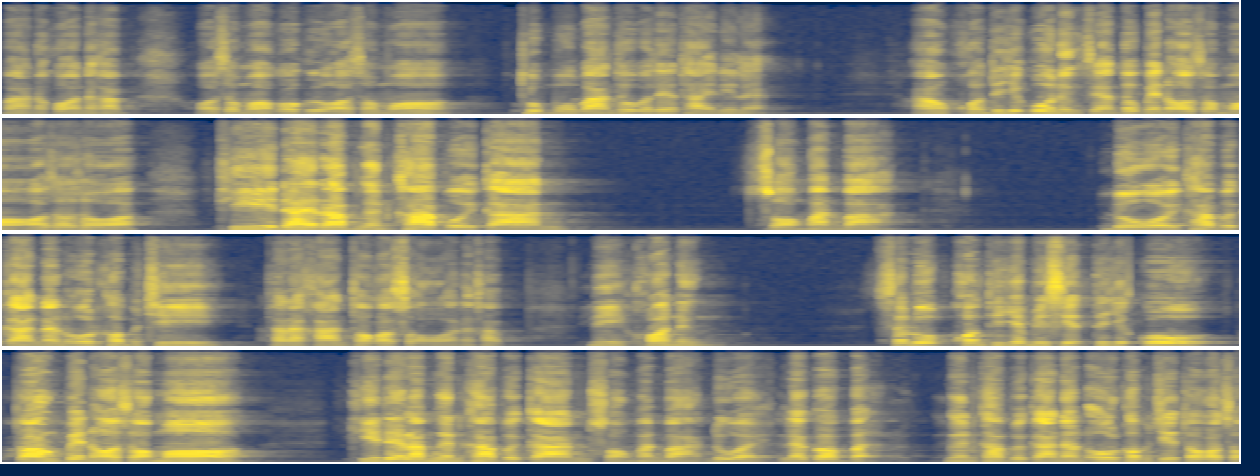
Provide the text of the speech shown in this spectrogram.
มหานครนะครับอสมก็คืออสมทุกหมู่บ้านทั่วประเทศไทยนี่แหละอ้าวคนที่จะกู้หนึ่งแสนต้องเป็นอสมอสสที่ได้รับเงินค่าป่วยการ 2,000 บาท โดยค่าบริการนั้นโอนเข้าบัญชีธนาคารทกสนะครับ นี่ข้อหนึ่งสรุปคนที่จะมีสิทธิ์ที่จะกู้ ต้องเป็นอสมที่ได้รับเงินค่าบริการ 2,000 บาทด้วย แล้วก็ เงินค่าบริการนั้นโอนเข้าบัญชีทกส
